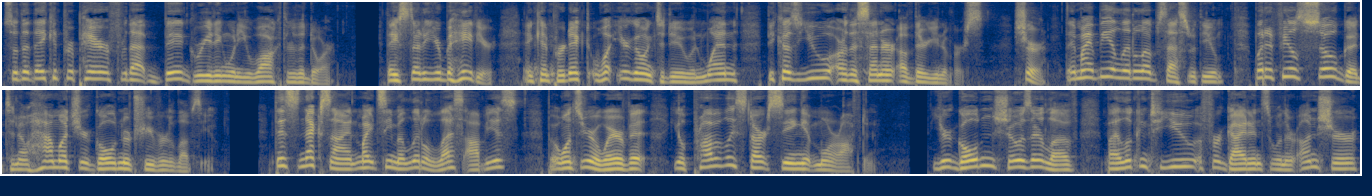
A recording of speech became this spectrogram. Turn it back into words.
so that they can prepare for that big greeting when you walk through the door. They study your behavior and can predict what you're going to do and when because you are the center of their universe. Sure, they might be a little obsessed with you, but it feels so good to know how much your golden retriever loves you. This next sign might seem a little less obvious, but once you're aware of it, you'll probably start seeing it more often. Your golden shows their love by looking to you for guidance when they're unsure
